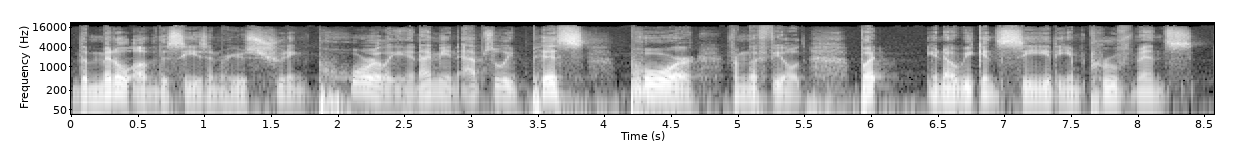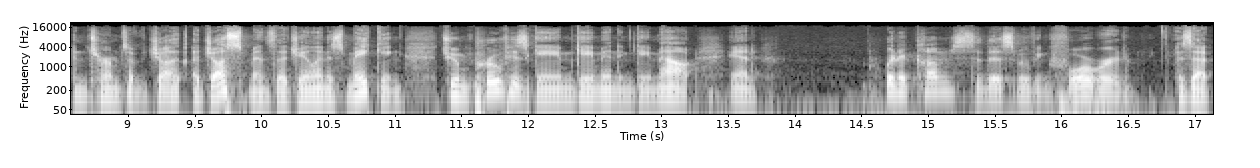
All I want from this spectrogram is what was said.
the middle of the season, where he was shooting poorly, and I mean absolutely piss poor from the field. But you know, we can see the improvements in terms of ju- adjustments that Jalen is making to improve his game, game in and game out. And when it comes to this moving forward, is that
